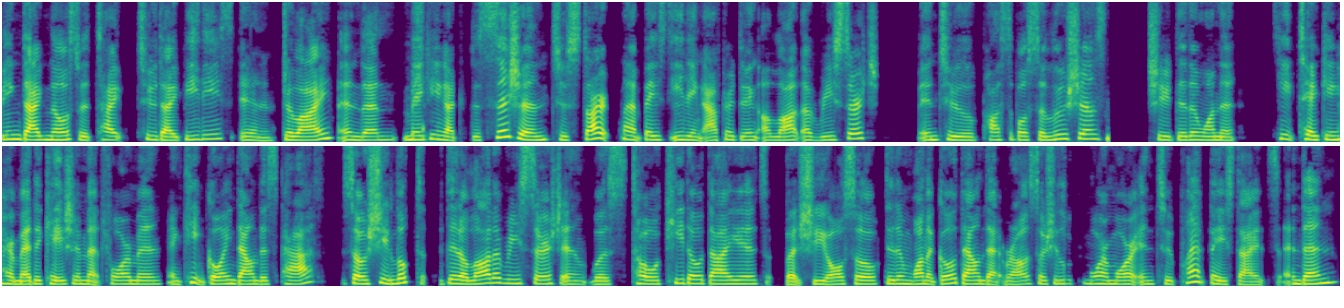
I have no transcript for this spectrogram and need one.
being diagnosed with type 2 diabetes in July and then making a decision to start plant based eating after doing a lot of research into possible solutions. She didn't want to keep taking her medication, metformin, and keep going down this path. So she looked, did a lot of research and was told keto diet, but she also didn't want to go down that route. So she looked more and more into plant based diets. And then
